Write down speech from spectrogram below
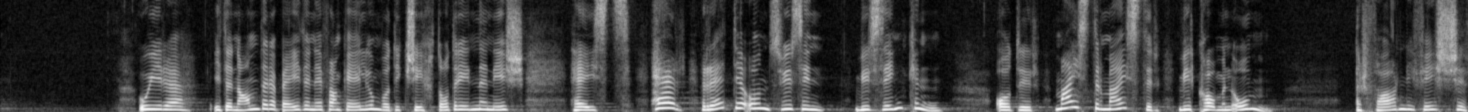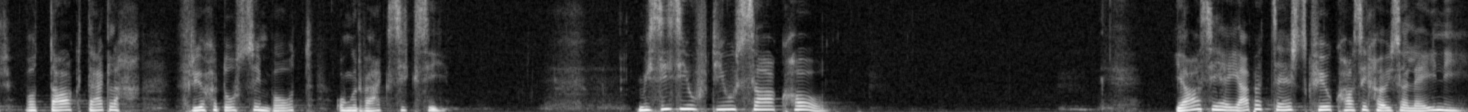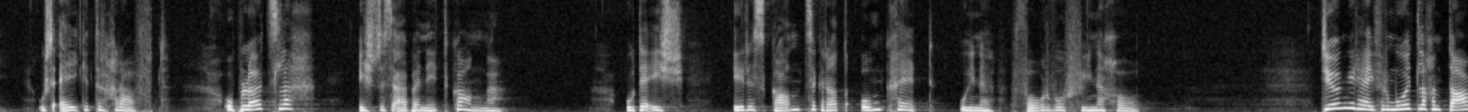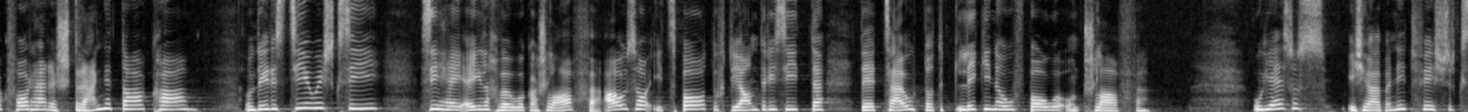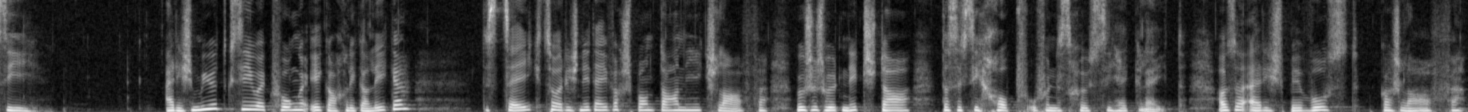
Und in den anderen beiden Evangelium, wo die Geschichte auch drinnen ist, heißt es, Herr, rette uns, wir, sind, wir sinken. Oder Meister, Meister, wir kommen um. Erfahrene Fischer, die tagtäglich früher draussen im Boot unterwegs waren. Wie sind sie auf die Aussage gekommen? Ja, sie haben eben zuerst das Gefühl gehabt, sie können es alleine, aus eigener Kraft. Und plötzlich ist das eben nicht gegangen. Und dann ist ihr Ganze gerade umgekehrt und in einen Vorwurf hineingekommen. Die Jünger haben vermutlich am Tag vorher einen strengen Tag gehabt und ihr Ziel war, sie wollten eigentlich schlafen. Also ins Boot auf die andere Seite, der Zelt oder die Liegen aufbauen und schlafen. Und Jesus war ja eben nicht Fischer. Er war müde und gefunden, ich gehe ein liegen. Das zeigt so, er ist nicht einfach spontan eingeschlafen, weil sonst würde nicht stehen, dass er seinen Kopf auf ein Küsschen hat gelegt Also er ist bewusst schlafen.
